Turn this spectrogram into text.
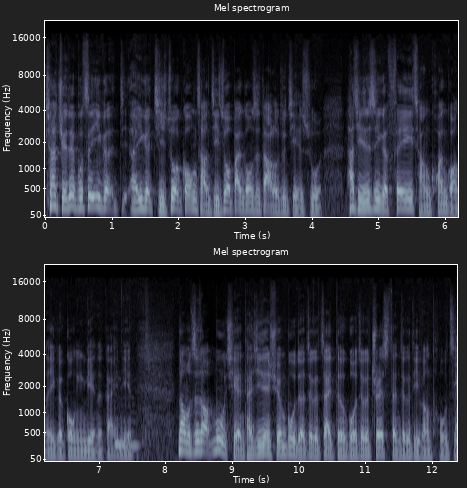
它绝对不是一个呃一个几座工厂、几座办公室大楼就结束了，它其实是一个非常宽广的一个供应链的概念。那我们知道，目前台积电宣布的这个在德国这个 Dresden 这个地方投资，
